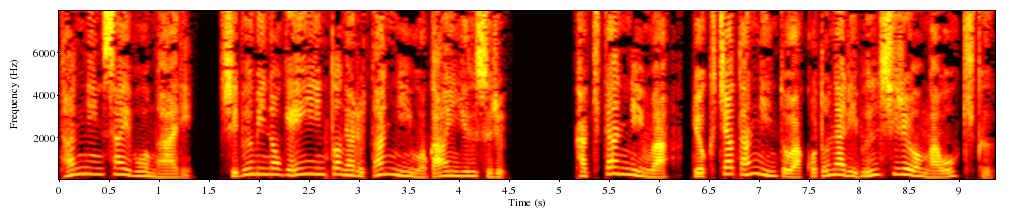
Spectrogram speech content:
タンニン細胞があり、渋みの原因となるタンニンを含有する。柿タンニンは緑茶タンニンとは異なり分子量が大きく、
